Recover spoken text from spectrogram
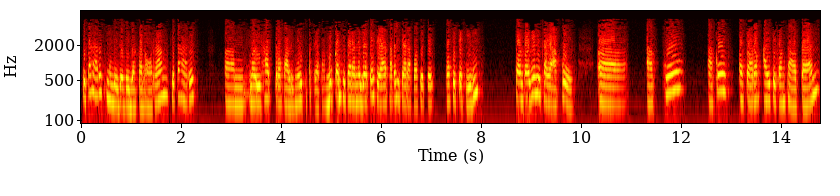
kita harus membeda-bedakan orang kita harus um, melihat profilingnya seperti apa. Bukan secara negatif ya tapi secara positif positif. Jadi contohnya nih kayak aku. Eh, aku aku seorang IT consultant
